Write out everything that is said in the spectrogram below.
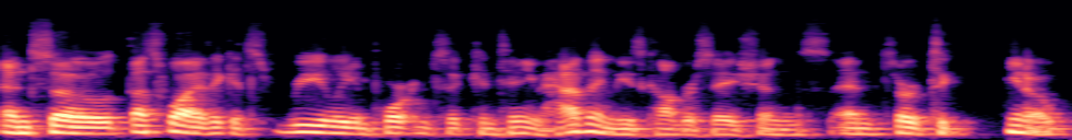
and so that's why I think it's really important to continue having these conversations and sort of to, you know,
